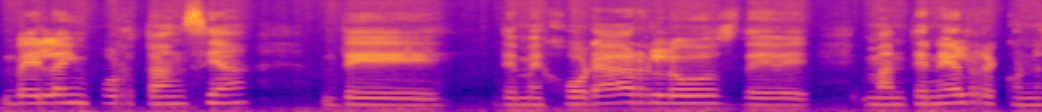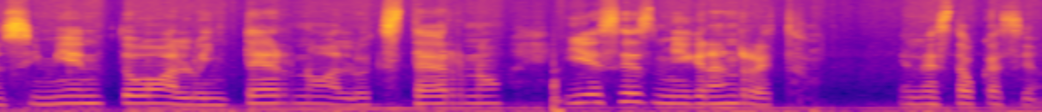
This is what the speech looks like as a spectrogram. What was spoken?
ve la importancia de, de mejorarlos, de mantener el reconocimiento a lo interno, a lo externo, y ese es mi gran reto en esta ocasión.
